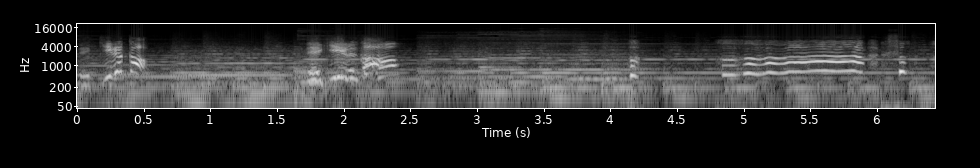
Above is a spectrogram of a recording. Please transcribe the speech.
できる子。できる子。ああそそんな。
